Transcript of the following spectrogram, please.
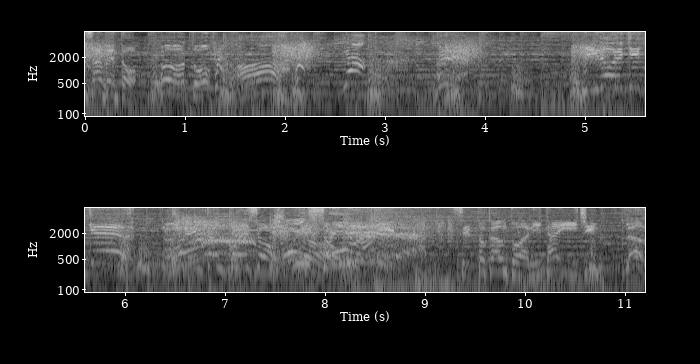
サーペント。ああと。あミセットカウントは2対1ラウ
